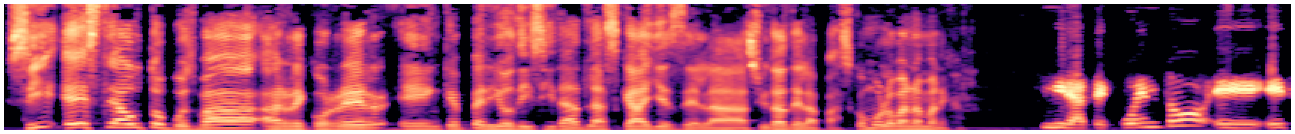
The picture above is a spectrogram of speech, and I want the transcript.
Sí, este auto pues va a recorrer en qué periodicidad las calles de la ciudad de La Paz. ¿Cómo lo van a manejar? Mira, te cuento, eh, es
